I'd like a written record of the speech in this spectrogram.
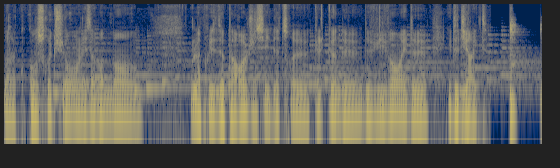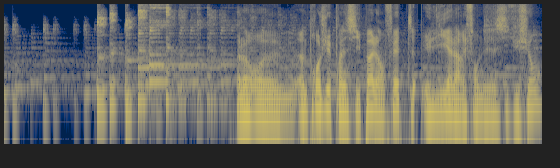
la construction, les amendements ou, la prise de parole, j'essaie d'être euh, quelqu'un de, vivant et de, direct. Alors, un projet principal, en fait, est lié à la réforme des institutions,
